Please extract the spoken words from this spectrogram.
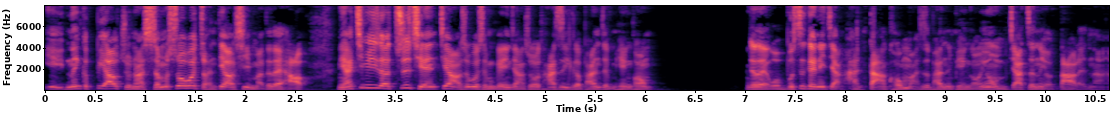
以那个标准啊，什么时候会转调性嘛，对不对？好，你还记不记得之前姜老师为什么跟你讲说它是一个盘整偏空，对不对？我不是跟你讲喊大空嘛，是盘整偏空，因为我们家真的有大人呐，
